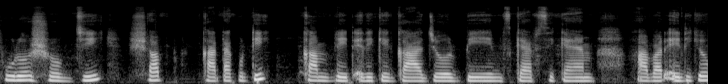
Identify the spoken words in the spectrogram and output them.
পুরো সবজি সব কাটাকুটি কমপ্লিট এদিকে গাজর বিনস ক্যাপসিকাম আবার এদিকেও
